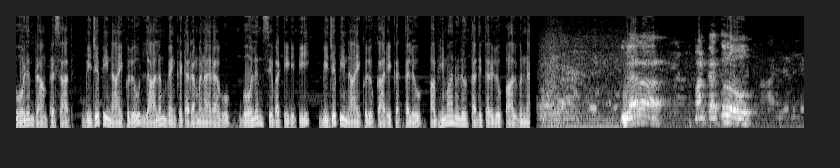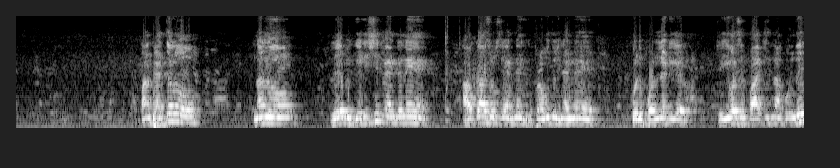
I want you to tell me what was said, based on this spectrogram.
బోలెం రాంప్రసాద్ బీజేపీ నాయకులు లాలం వెంకట రమణారావు బోలెం శివ టీడీపీ బీజేపీ నాయకులు కార్యకర్తలు అభిమానులు తదితరులు పాల్గొన్నారు. మన పెద్దలు మన పెద్దలు నన్ను రేపు గెలిచిన వెంటనే అవకాశం వచ్చిన వెంటనే ప్రభుత్వం వెంటనే కొన్ని పనులు అడిగారు. చేయవలసిన బాధ్యత నాకు ఉంది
